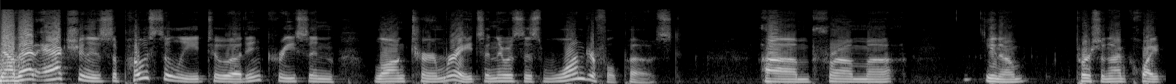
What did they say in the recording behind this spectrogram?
Now, that action is supposed to lead to an increase in long term rates, and there was this wonderful post um, from, uh, you know, person I'm quite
